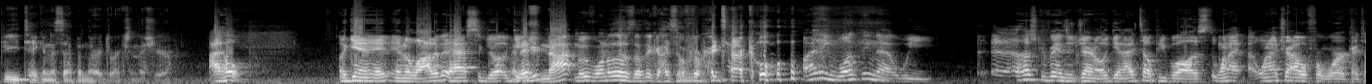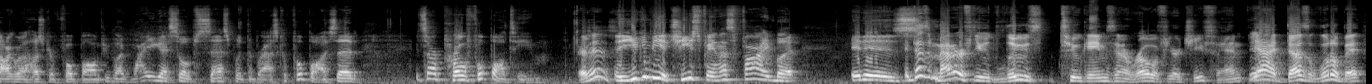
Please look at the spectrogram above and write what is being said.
be taking a step in the right direction this year. I hope. Again, and, and a lot of it has to go. And Again, if not, move one of those other guys over to right tackle. I think one thing that we Uh, Husker fans in general, again, I tell people all this when I when I travel for work, I talk about Husker football, and people are like, "Why are you guys so obsessed with Nebraska football?" I said, "It's our pro football team. it is. Uh, you can be a Chiefs fan, that's fine, but it is. It doesn't matter if you lose two games in a row if you're a Chiefs fan. Yeah. Yeah, it does a little bit,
